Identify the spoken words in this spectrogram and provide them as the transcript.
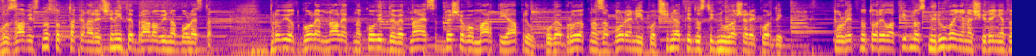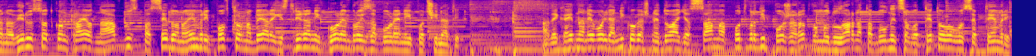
во зависност од така наречените бранови на болеста. Првиот голем налет на COVID-19 беше во март и април, кога бројот на заболени и починати достигнуваше рекорди. Полетното релативно смирување на ширењето на вирусот кон крајот на август па се до ноември повторно беа регистрирани голем број заболени и починати. А дека една неволја никогаш не доаѓа сама, потврди пожарот во модуларната болница во Тетово во септември,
